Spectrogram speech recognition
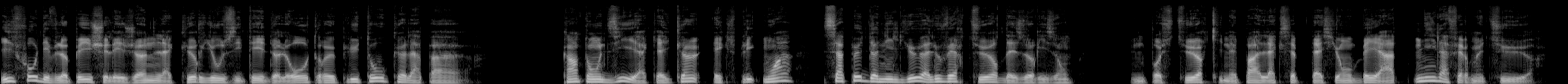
Il faut développer chez les jeunes la curiosité de l'autre plutôt que la peur. Quand on dit à quelqu'un Explique-moi, ça peut donner lieu à l'ouverture des horizons, une posture qui n'est pas l'acceptation béate ni la fermeture.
